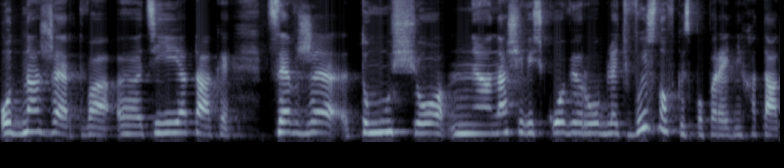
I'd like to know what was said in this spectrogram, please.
Одна жертва е, цієї атаки це вже тому, що наші військові роблять висновки з попередніх атак.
